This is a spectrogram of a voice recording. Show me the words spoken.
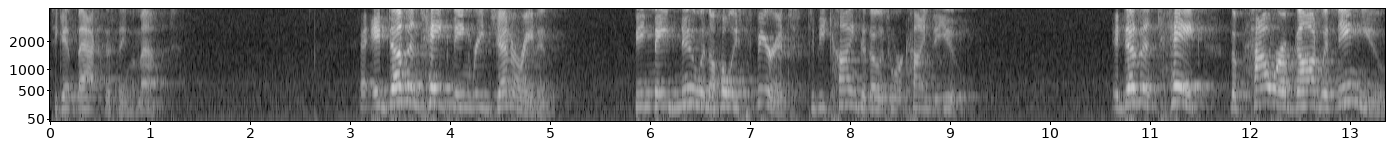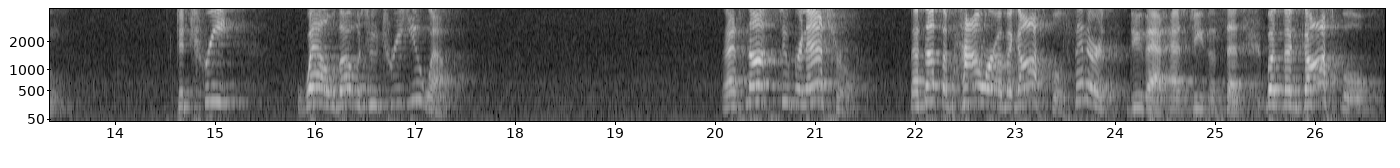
to get back the same amount. It doesn't take being regenerated being made new in the Holy Spirit to be kind to those who are kind to you. It doesn't take the power of God within you to treat well those who treat you well. That's not supernatural. That's not the power of the gospel. Sinners do that, as Jesus said. But the gospel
